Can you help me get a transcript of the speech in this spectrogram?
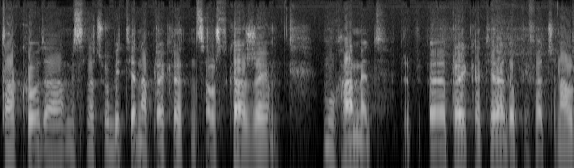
Tako da mislim da će biti jedna prekretnica, ali što kaže Muhamed, e, projekat je rado prihvaćen, ali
